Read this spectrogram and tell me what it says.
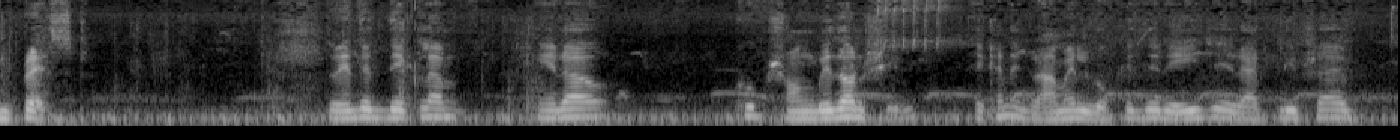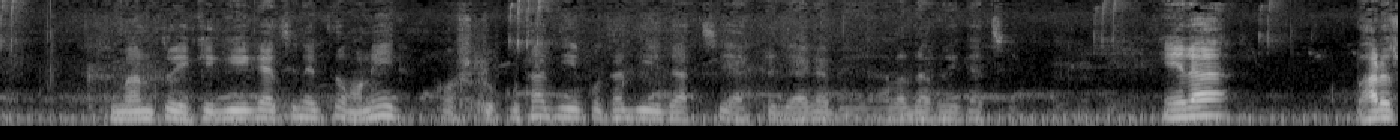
ইমপ্রেসড তো এদের দেখলাম, এরাও খুব সংবেদনশীল। এখানে গ্রামের লোকেদের এই যে র্যাটলিফ সাহেব সীমান্ত এঁকে গিয়ে গেছেন, এতে অনেক কষ্ট। কোথা দিয়ে কোথা দিয়ে যাচ্ছে, একটা জায়গা আলাদা হয়ে গেছে। এরা ভারত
